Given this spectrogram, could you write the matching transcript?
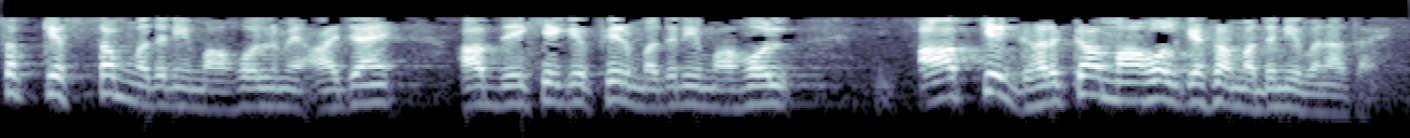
سب کے سب مدنی ماحول میں آ جائیں۔ آپ دیکھیے کہ پھر مدنی ماحول آپ کے گھر کا ماحول کیسا مدنی بناتا ہے۔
